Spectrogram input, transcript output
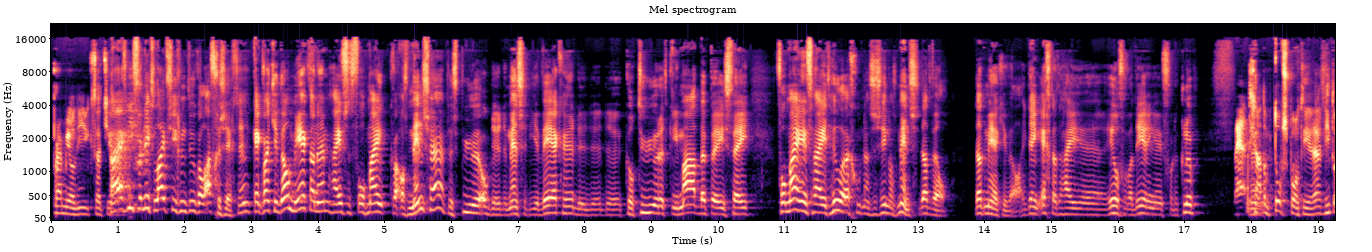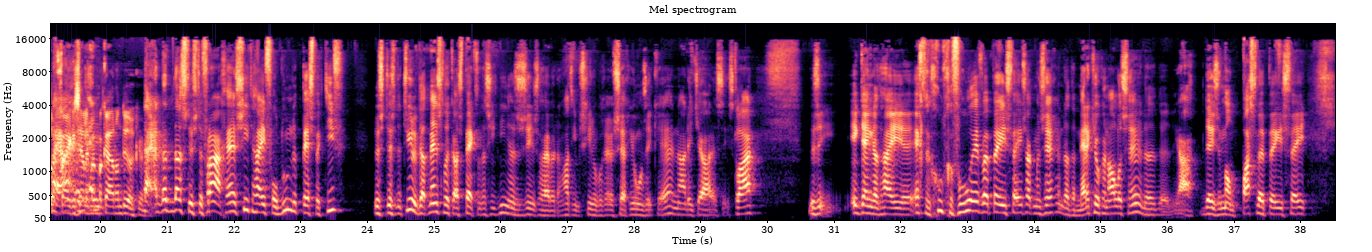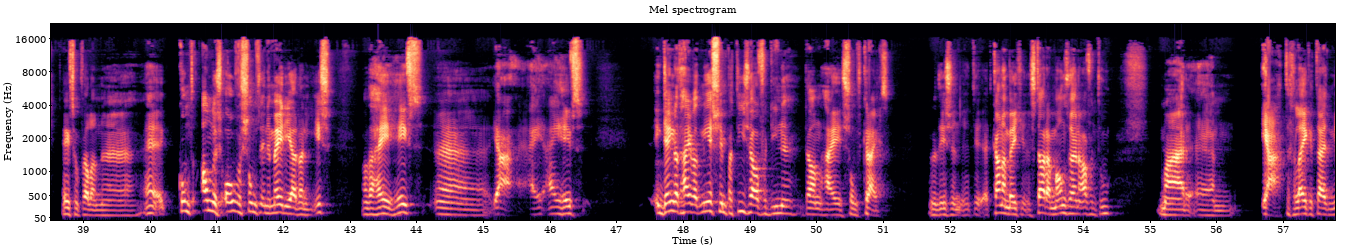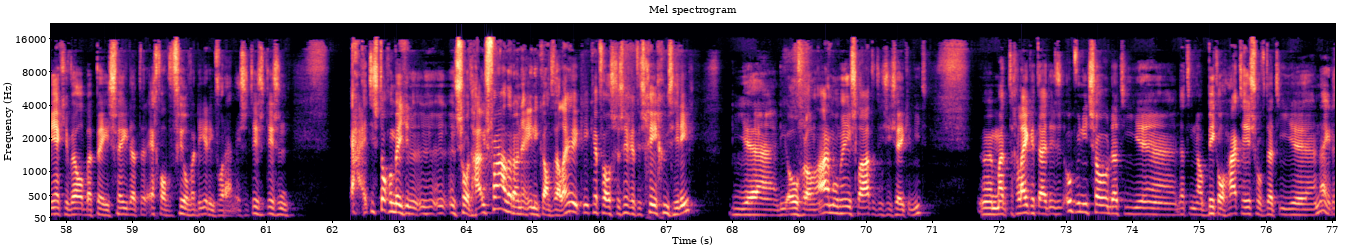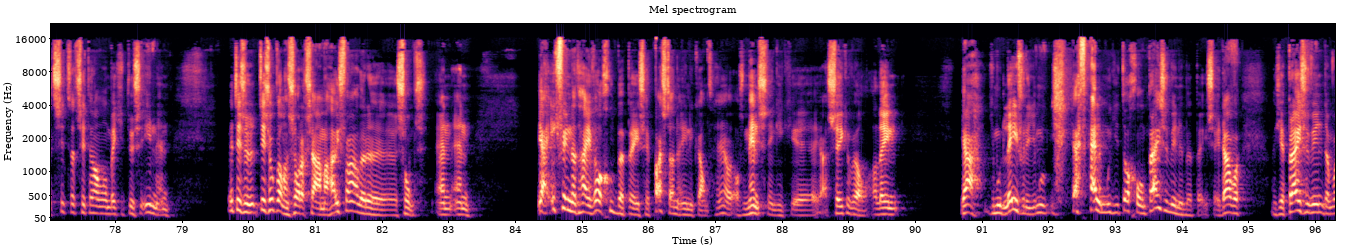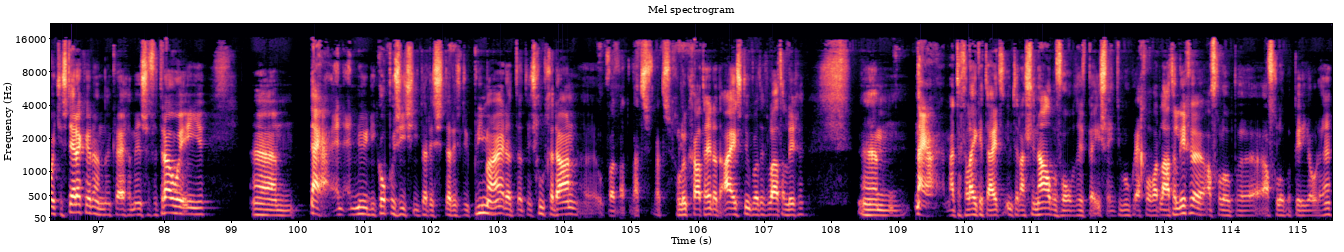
Premier League. Dat je... hij heeft niet voor niks Leipzig natuurlijk al afgezegd. Hè? Kijk, wat je wel merkt aan hem, hij heeft het volgens mij als mens, hè, dus puur ook de, de mensen die er werken, de, de, de cultuur, het klimaat bij PSV. Volgens mij heeft hij het heel erg goed naar zijn zin als mens, dat wel. Dat merk je wel. Ik denk echt dat hij uh, heel veel waardering heeft voor de club. Maar ja, het gaat om topsport hier, hè? niet of nou ja, wij gezellig en, met elkaar aan de deur kunnen. Nou ja, dat, dat, is dus de vraag. Hè? Ziet hij voldoende perspectief? Dus, dus natuurlijk dat menselijke aspect, en als hij het niet naar zijn zin zou hebben, dan had hij misschien op een gegeven moment gezegd: jongens, ik, hè, na dit jaar is het klaar. Dus ik, ik, denk dat hij eh, echt een goed gevoel heeft bij PSV, zou ik maar zeggen. Dat, dat merk je ook aan alles. Hè? De, de, ja, deze man past bij PSV. Heeft ook wel een. Uh, hè, komt anders over soms in de media dan hij is. Want hij heeft. Uh, ja, hij, hij heeft ik denk dat hij wat meer sympathie zou verdienen dan hij soms krijgt. Het, is een, het, kan een beetje een starre man zijn af en toe. Maar um, ja, tegelijkertijd merk je wel bij PSV dat er echt wel veel waardering voor hem is. Het is, het is, een, ja, het is toch een beetje een, een, soort huisvader aan de ene kant wel. Hè. Ik, ik heb wel eens gezegd, het is geen Guus die, uh, die overal een arm omheen slaat. Dat is hij zeker niet. Uh, maar tegelijkertijd is het ook weer niet zo dat hij, uh, dat hij nou bikkelhard is of dat hij. Uh, nee, dat zit, dat zit er allemaal een beetje tussenin. En het, is het is ook wel een zorgzame huisvader soms. En, en ja, ik vind dat hij wel goed bij PSV past aan de ene kant. Hè. Als mens denk ik, ja, zeker wel. Alleen, ja, je moet leveren. Je moet, ja, uiteindelijk moet je toch gewoon prijzen winnen bij PSV. Daar als je prijzen wint, dan word je sterker. Dan, dan krijgen mensen vertrouwen in je. Um, nou ja, en, en nu die koppositie, dat is, dat is natuurlijk prima. Dat, dat is goed gedaan. Uh, ook wat, wat, wat, wat geluk gehad, hè, dat Ajax natuurlijk wat heeft laten liggen. Um, nou ja, maar tegelijkertijd, internationaal bijvoorbeeld, heeft PSV natuurlijk ook echt wel wat laten liggen afgelopen, afgelopen periode. Hè.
